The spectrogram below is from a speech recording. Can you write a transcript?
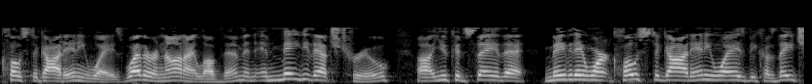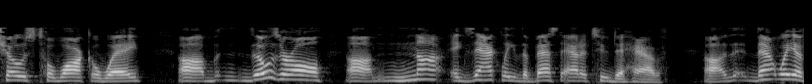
close to God anyways, whether or not I love them, and, and maybe that's true. Uh, you could say that maybe they weren't close to God anyways because they chose to walk away. Uh, those are all uh, not exactly the best attitude to have uh, that way of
